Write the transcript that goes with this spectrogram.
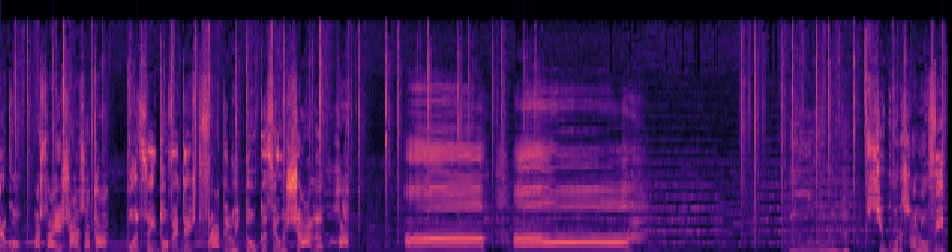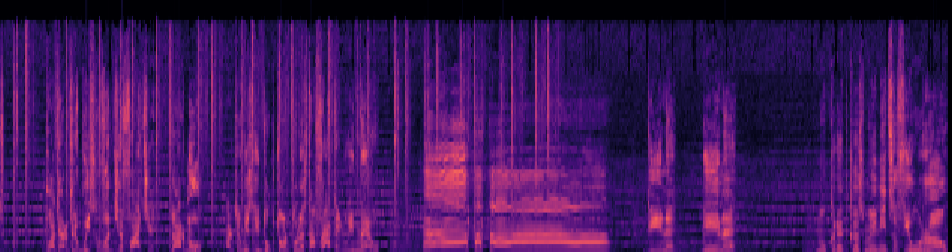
Ergo! Asta e șansa ta! Poți să-i dovedești fratelui tău că se înșală! Ha! Ah! Ah! Sigur s-a lovit! Poate ar trebui să văd ce face, dar nu! Ar trebui să-i duc tortul ăsta fratelui meu! Ah! Bine, bine! Nu cred că-s menit să fiu rău!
